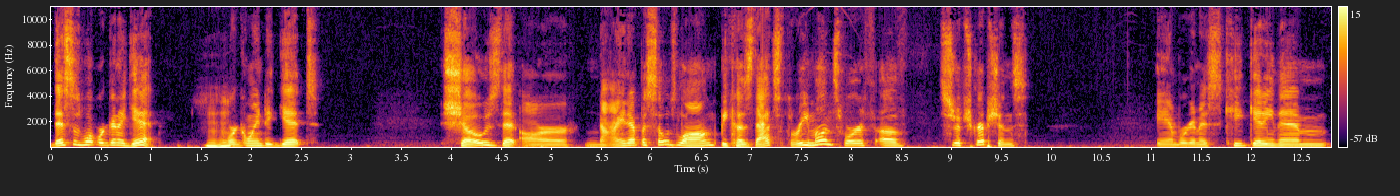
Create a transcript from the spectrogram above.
this is what we're going to get. Mhm. We're going to get shows that are 9 episodes long because that's 3 months worth of subscriptions and we're going to keep getting them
